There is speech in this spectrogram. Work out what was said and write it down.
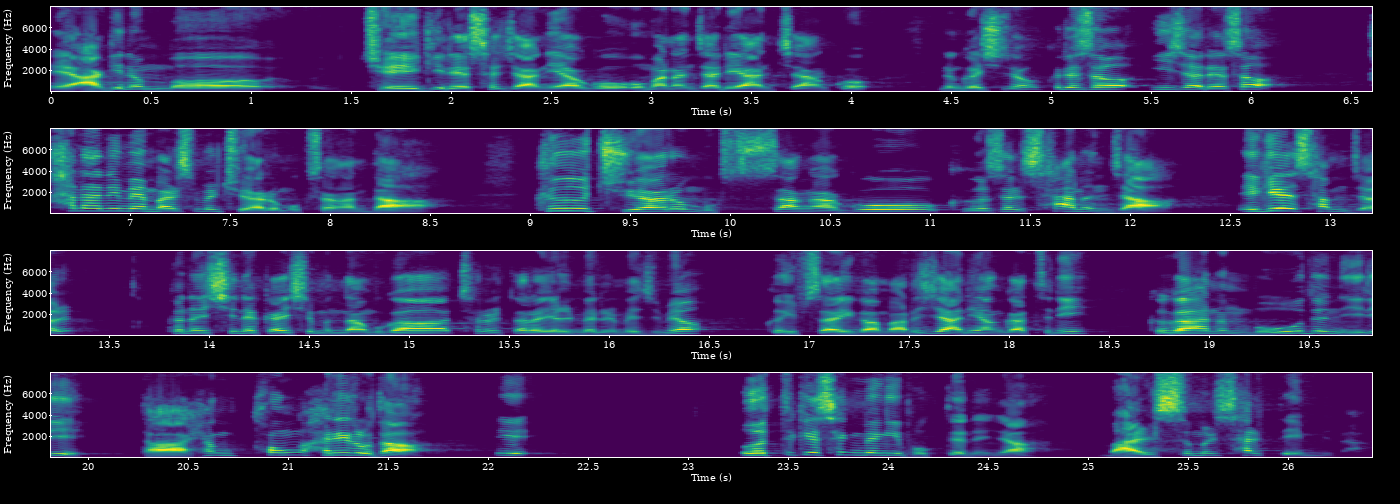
예, 악인은 뭐 죄의 길에 서지 아니하고 오만한 자리에 앉지 않고 이런 것이죠. 그래서 2절에서 하나님의 말씀을 주야로 묵상한다. 그 주야로 묵상하고 그것을 사는 자에게 3절 그는 시냇가에 심은 나무가 철을 따라 열매를 맺으며 그 잎사귀가 마르지 아니한 같으니 그가 하는 모든 일이 다 형통하리로다. 이 어떻게 생명이 복되느냐? 말씀을 살 때입니다.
